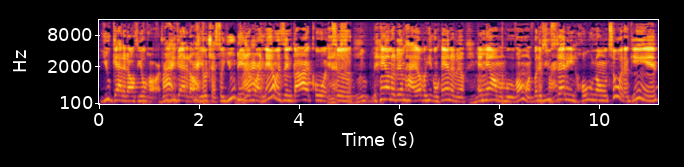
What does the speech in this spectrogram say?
you got it off your heart Right, you got it off right. your chest so you did your Right. part now it's in god court Absolutely. to handle them however he gonna handle them and now i'm gonna move on but if you right. steady holding on to it again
